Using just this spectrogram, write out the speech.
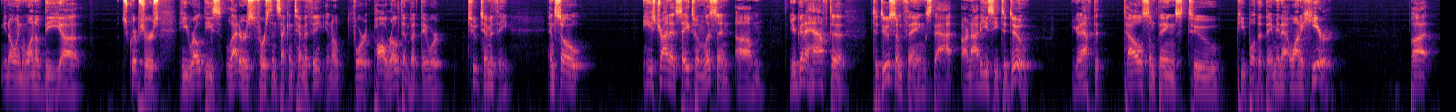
you know, in one of the uh, scriptures, he wrote these letters, First and Second Timothy. You know, for Paul wrote them, but they were to Timothy, and so he's trying to say to him, "Listen, um, you're going to have to to do some things that are not easy to do. You're going to have to tell some things to people that they may not want to hear. But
